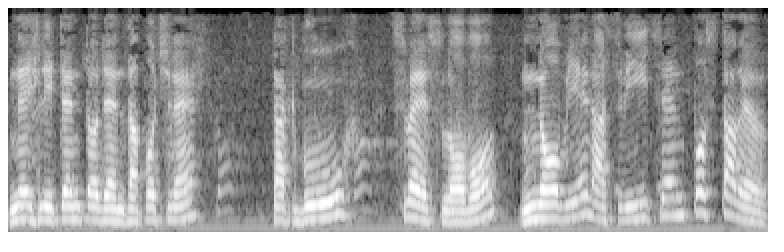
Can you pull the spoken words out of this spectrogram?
nežli tento den započne, tak Bůh své slovo nově na svícen postavil.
